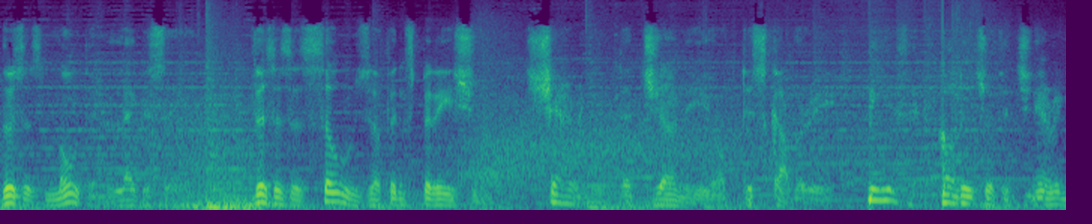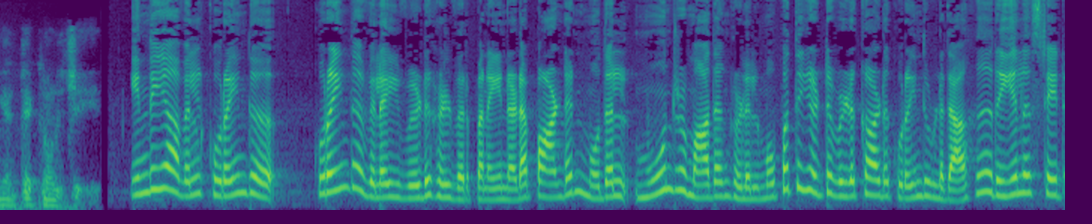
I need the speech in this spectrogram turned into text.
This is more than a legacy. This is a source of inspiration, sharing the journey of discovery. PSN College of Engineering and Technology. இந்தியாவில் குறைந்த குறைந்த விலை வீடுகள் விற்பனை நடப்பாண்டின் முதல் மூன்று மாதங்களில் முப்பத்தி எட்டு விழுக்காடு குறைந்துள்ளதாக ரியல் எஸ்டேட்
